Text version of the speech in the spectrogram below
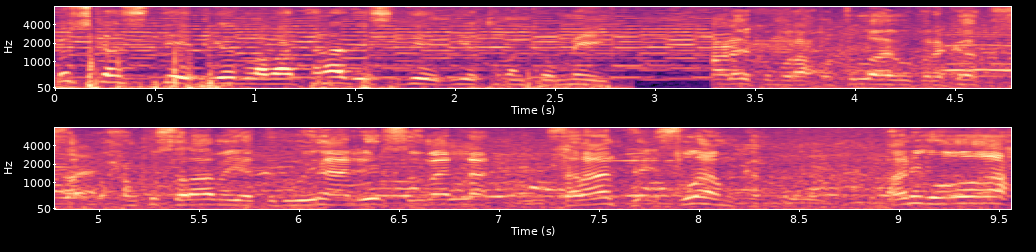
xuskan siddeed iyo labaatanaad ee siddeed iyo tobanka mey عليكم ورحمة الله وبركاته waxaan ku salaamayaa dadweynaha reer Soomaaliland salaanta islaamka aniga oo ah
